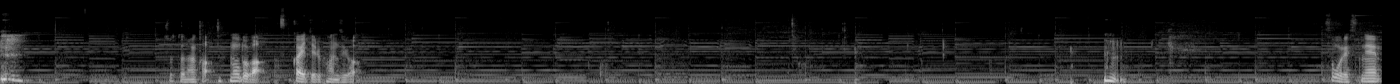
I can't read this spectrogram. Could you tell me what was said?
ちょっとなんか、喉がつっかえてる感じが。そうですね。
